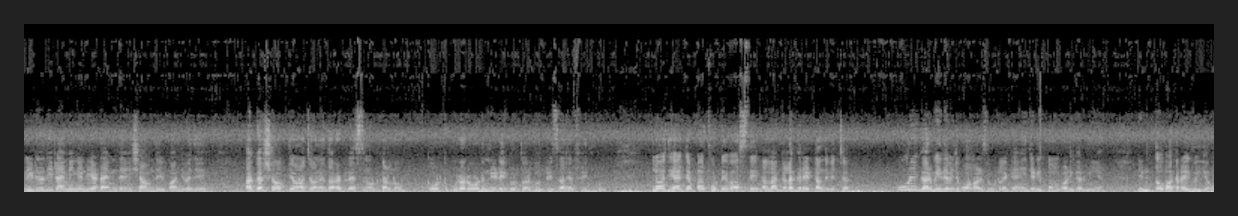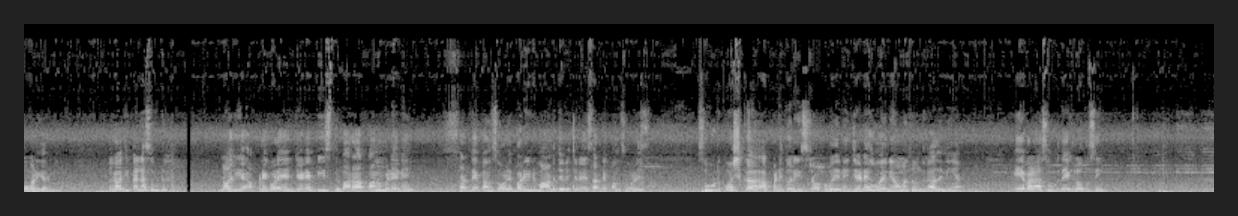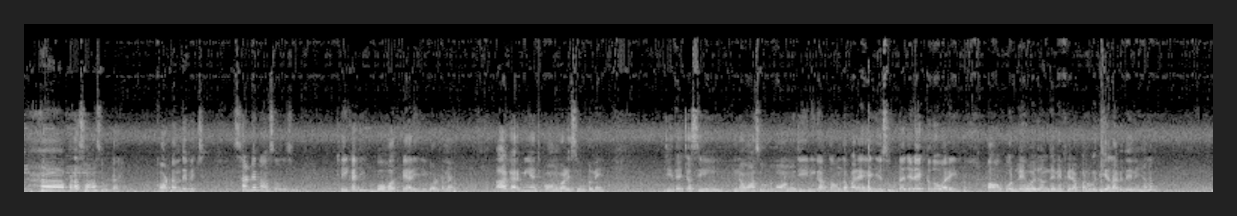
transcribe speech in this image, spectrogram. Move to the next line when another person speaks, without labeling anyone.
Video ਦੀ timing India time ਦੇ ਸ਼ਾਮ ਦੇ 5 ਵਜੇ। ਅਗਰ ਸ਼ਾਪ ਤੇ ਆਉਣਾ ਚਾਹੁੰਦੇ ਹੋ ਤਾਂ ਐਡਰੈਸ ਨੋਟ ਕਰ ਲਓ। ਕੋਟਕਪੂਰਾ ਰੋਡ, ਨੇੜੇ ਗੁਰਦੁਆਰਾ ਗੋਦਰੀ ਸਾਹਿਬ, ਫਰੀਦਕੋਟ। ਲਓ ਜੀ, ਅੱਜ ਆਪਾਂ ਤੁਹਾਡੇ ਵਾਸਤੇ ਅਲੱਗ-ਅਲੱਗ ਰੇਟਾਂ ਦੇ ਵਿੱਚ ਪੂਰੀ ਗਰਮੀ ਦੇ ਵਿੱਚ ਪਾਉਣ ਵਾਲੇ ਸੂਟ ਲੈ ਕੇ ਆਏ ਜਿਹੜੀ ਹੁਣ ਵਾਲੀ ਗਰਮੀ ਹੈ। ਜਿਹਨੇ ਤੋਬਾ ਕਰਾਈ ਹੋਈ ਹੈ, ਉਹ ਵਾਲੀ ਗਰਮੀ। ਲਓ ਜੀ, ਪਹਿਲਾ ਸੂਟ। ਲਓ ਜੀ, ਆਪਣੇ ਕੋਲੇ ਜਿਹੜੇ ਪੀਸ ਦੁਬਾਰਾ ਆਪਾਂ ਨੂੰ ਮਿਲੇ ਨੇ 550 ਵਾਲੇ, ਬੜੀ ਡਿਮਾਂਡ ਦੇ ਵਿੱਚ ਰਹੇ 550 ਵਾਲੇ। ਸੂਟ ਕੁਛ ਕੁ ਆਪਣੇ ਤੋਂ ਰੀਸਟਾਕ ਹੋਏ ਨੇ, ਜਿਹੜੇ ਹੋਏ ਨੇ ਉਹ ਮੈਂ ਤੁਹਾਨੂੰ ਦਿਖਾ ਦੇਣੀ ਆ ਇਹ ਵਾਲਾ ਸੂਟ ਦੇਖ ਲਓ ਤੁਸੀਂ। ਹਾਂ, ਬੜਾ ਸੋਹਣਾ ਸੂਟ ਹੈ। ਕਾਟਨ ਦੇ ਵਿੱਚ 550 ਦਾ ਸੂਟ ਹੈ। ਠੀਕ ਹੈ ਜੀ, ਬਹੁਤ ਪਿਆਰੀ ਜੀ ਕਾਟਨ ਹੈ। ਆ ਗਰਮੀਆਂ 'ਚ ਪਾਉਣ ਵਾਲੇ ਸੂਟ ਨੇ। ਜਿਹਦੇ 'ਚ ਅਸੀਂ ਨਵਾਂ ਸੂਟ ਪਾਉਣ ਨੂੰ ਜੀ ਨਹੀਂ ਕਰਦਾ ਹੁੰਦਾ, ਪਰ ਇਹੋ ਜਿਹੇ ਸੂਟ ਆ ਜਿਹੜੇ ਇੱਕ ਦੋ ਵਾਰੀ ਪਾਓ, ਪੋਲੇ ਹੋ ਜਾਂਦੇ ਨੇ, ਫਿਰ ਆਪਾਂ ਨੂੰ ਵਧੀਆ ਲੱਗਦੇ ਨੇ, ਹਨਾ?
